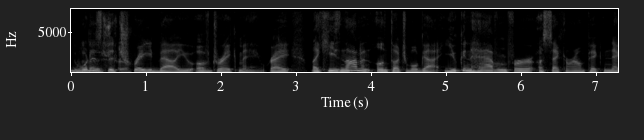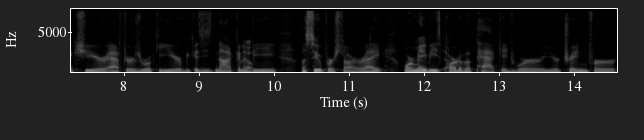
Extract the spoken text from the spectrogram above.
the what is, is the true. trade value of Drake Maye, right? Like, he's not an untouchable guy. You can have him for a second round pick next year after his rookie year because he's not going to yep. be a superstar, right? Or maybe he's yep. part of a package where you're trading for,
